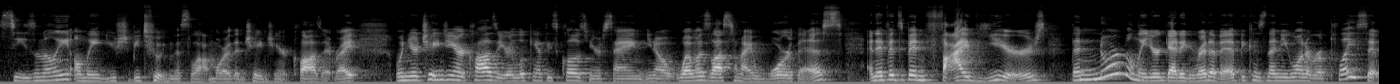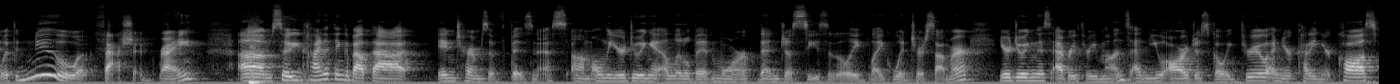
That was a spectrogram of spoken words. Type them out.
Seasonally only you should be doing this a lot more than changing your closet right? When you're changing your closet you're looking at these clothes and you're saying you know when was the last time i wore this? And if it's been five years then normally you're getting rid of it because then you want to replace it with new fashion right? Um, so you kind of think about that in terms of business. Um, only you're doing it a little bit more than just seasonally, like winter, summer. You're doing this every three months and you are just going through and you're cutting your cost.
